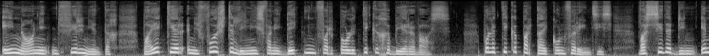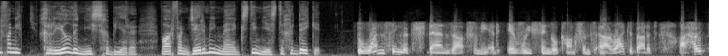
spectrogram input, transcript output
en na 1994 baie keer in die voorste linies van die dekking vir politieke gebeure was. Politieke partykonferensies was sedertdien een van die gereelde nuusgebeure waarvan Jeremy Maggs die meeste gedek het. The one thing that stands out for me at every single conference, and I write about it, I hope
